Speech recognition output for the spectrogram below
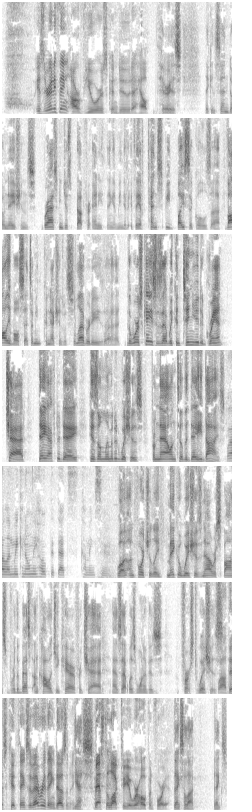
Is there anything our viewers can do to help? There is. They can send donations. We're asking just about for anything. I mean, if, if they have 10 speed bicycles, uh, volleyball sets, I mean, connections with celebrities. Uh, the worst case is that we continue to grant Chad, day after day, his unlimited wishes from now until the day he dies. Well, and we can only hope that that's coming soon. Well, unfortunately, Make a Wish is now responsible for the best oncology care for Chad, as that was one of his first wishes. Wow, this kid thinks of everything, doesn't he? Yes. Best of luck to you. We're hoping for you. Thanks a lot. Thanks.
